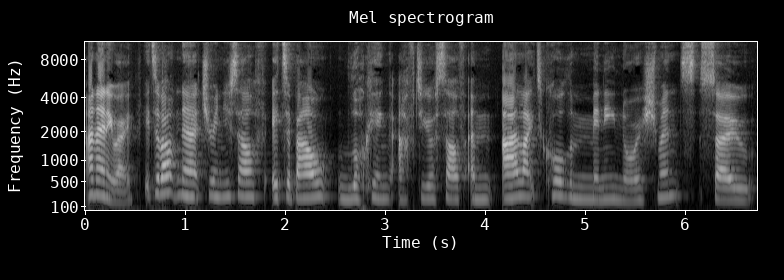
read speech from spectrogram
And anyway, it's about nurturing yourself. It's about looking after yourself. And I like to call them mini nourishments. So,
